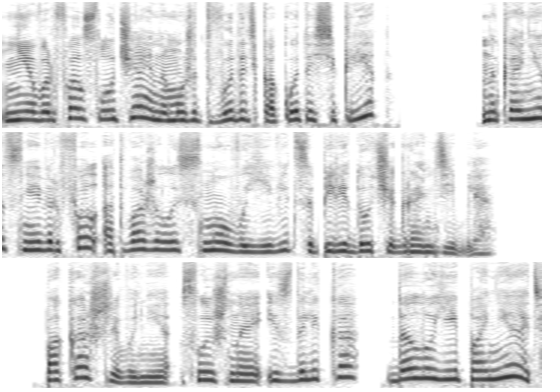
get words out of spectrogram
Неверфелл случайно может выдать какой-то секрет? Наконец Неверфелл отважилась снова явиться перед дочей Грандибля. Покашливание, слышное издалека, дало ей понять,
